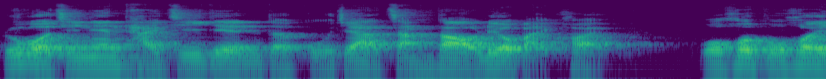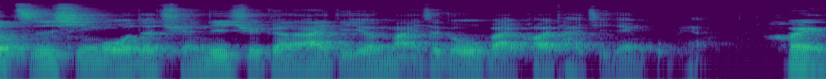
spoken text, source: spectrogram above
如果今天台积电的股价涨到六百块，我会不会执行我的权利去跟艾迪尔买这个五百块台积电股票？会，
